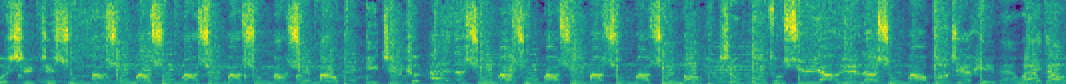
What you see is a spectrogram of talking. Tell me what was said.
我是只熊猫，熊猫，熊猫，熊猫，熊猫，熊猫，一只可爱的熊猫，熊猫，熊猫，熊猫，熊猫。生活中需要娱乐，熊猫不止黑白外套。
